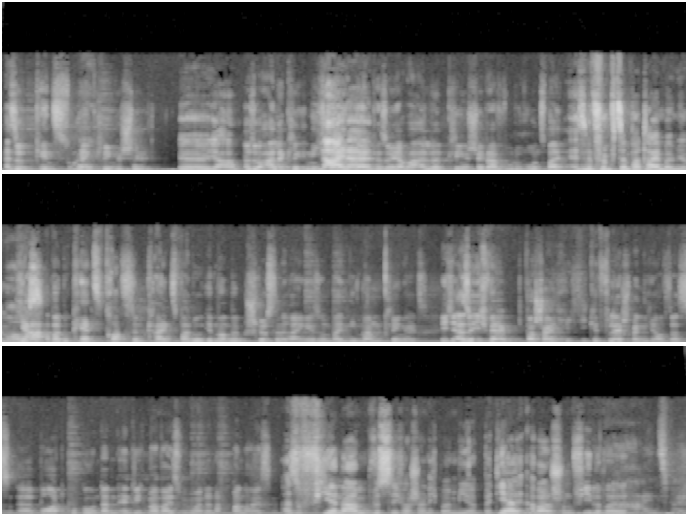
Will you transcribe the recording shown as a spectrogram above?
Also, kennst du dein Klingelschild? Äh, ja. Also alle, Kling nicht Nein, dein, nein. persönlich, aber alle Klingelschilder, wo du wohnst, weil Es sind 15 Parteien bei mir im Haus. Ja, aber du kennst trotzdem keins, weil du immer mit dem Schlüssel reingehst und bei niemandem klingelst. Ich, also ich wäre wahrscheinlich richtig geflasht, wenn ich auf das äh, Board gucke und dann endlich mal weiß, wie meine Nachbarn heißen. Also vier Namen wüsste ich wahrscheinlich bei mir. Bei dir aber schon viele, weil Ah, ein, zwei kenne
